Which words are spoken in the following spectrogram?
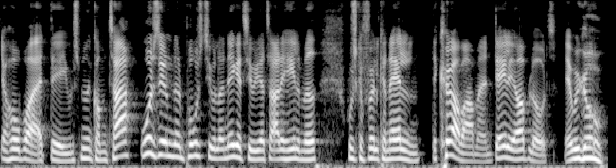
Jeg håber, at uh, I vil smide en kommentar. Uanset om den er positiv eller negativ, jeg tager det hele med. Husk at følge kanalen. Det kører bare, man. Daily uploads. Here we go.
